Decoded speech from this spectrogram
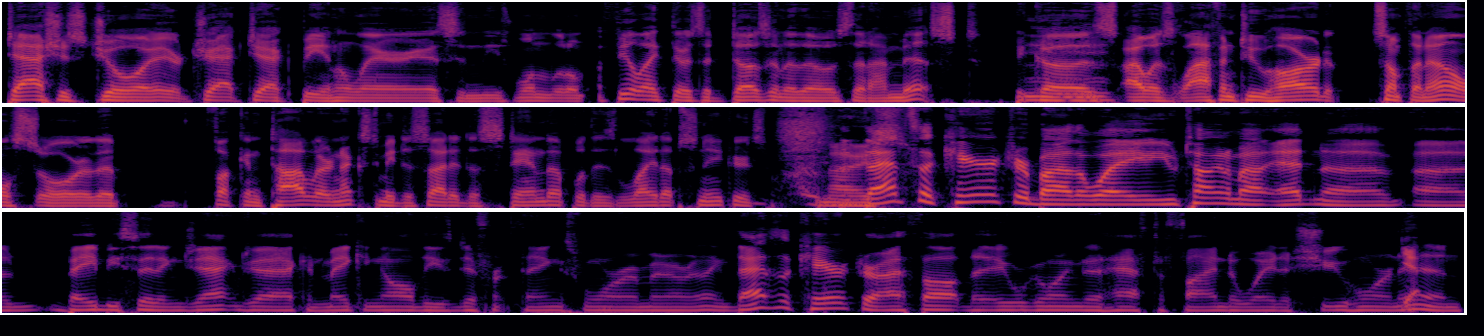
Dash's joy or Jack Jack being hilarious and these one little. I feel like there's a dozen of those that I missed because mm-hmm. I was laughing too hard at something else or the fucking toddler next to me decided to stand up with his light up sneakers. Nice. That's a character, by the way. You're talking about Edna uh, babysitting Jack Jack and making all these different things for him and everything. That's a character I thought they were going to have to find a way to shoehorn Yeah. in,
